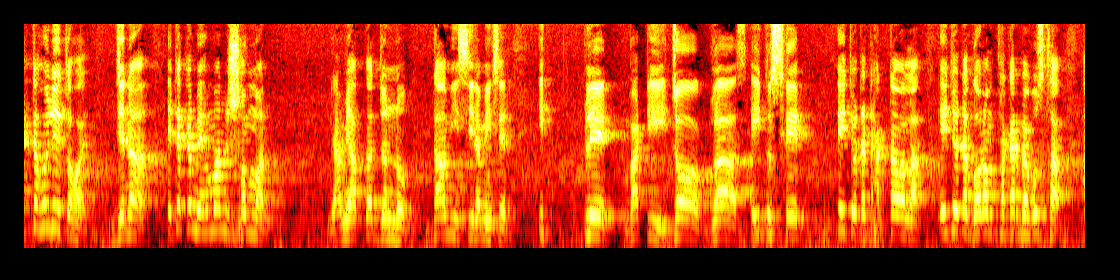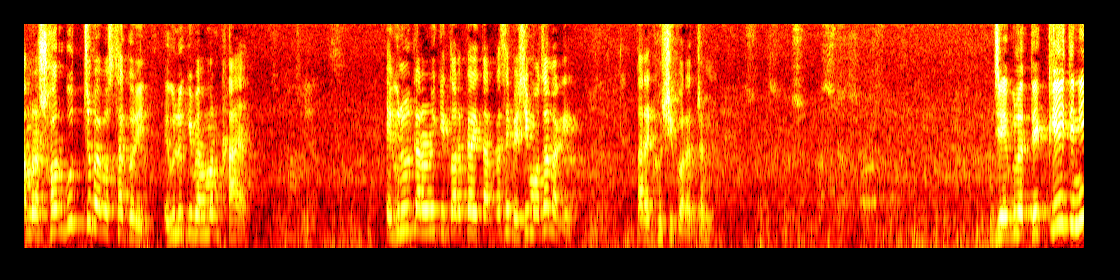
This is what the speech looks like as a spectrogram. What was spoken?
একটা হইলেই তো হয়। যে না, এটা একটা মেহমানের সম্মান। আমি আপনার জন্য দামি সিরামিক্সের প্লেট, বাটি, জগ, গ্লাস, এই তো সেট, এই তো এটা ঢাকনাওয়ালা, এই তো এটা গরম থাকার ব্যবস্থা, আমরা সর্বোচ্চ ব্যবস্থা করি। এগুলো কি মেহমান খায়? এগুলোর কারণে কি তরকারি তার কাছে বেশি মজা লাগে? তারে খুশি করার জন্য। যেগুলো দেখলেই তিনি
